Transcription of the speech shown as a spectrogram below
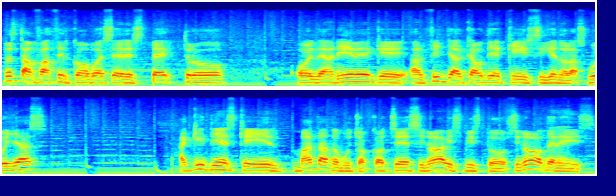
no es tan fácil como puede ser Espectro o el de la nieve, que al fin y al cabo tienes que ir siguiendo las huellas. Aquí tienes que ir matando muchos coches. Si no lo habéis visto, si no lo tenéis,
